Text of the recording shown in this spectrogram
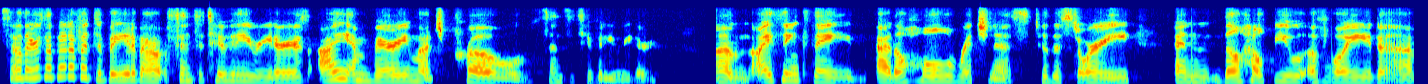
So there's a bit of a debate about sensitivity readers. I am very much pro sensitivity reader. Um, I think they add a whole richness to the story and they'll help you avoid uh,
